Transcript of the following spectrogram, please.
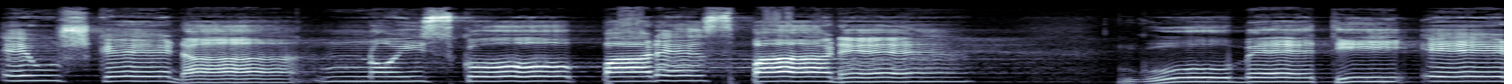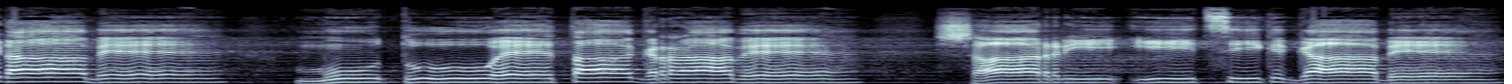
euskera noizko parez pare, gu beti erabe, mutu eta grabe, sarri itzik gabe,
